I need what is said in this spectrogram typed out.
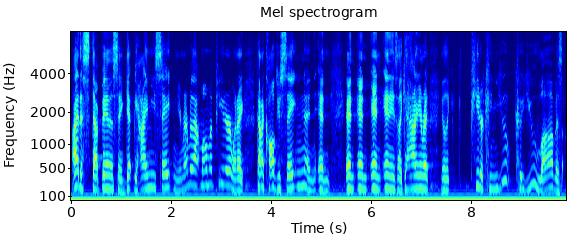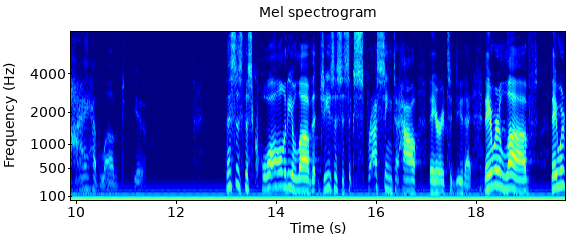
I had to step in and say, get behind me, Satan. You remember that moment, Peter, when I kind of called you Satan, and and and and and, and he's like, yeah, you're right. You're like Peter, can you, could you love as I have loved you? This is this quality of love that Jesus is expressing to how they are to do that. They were loved, they were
